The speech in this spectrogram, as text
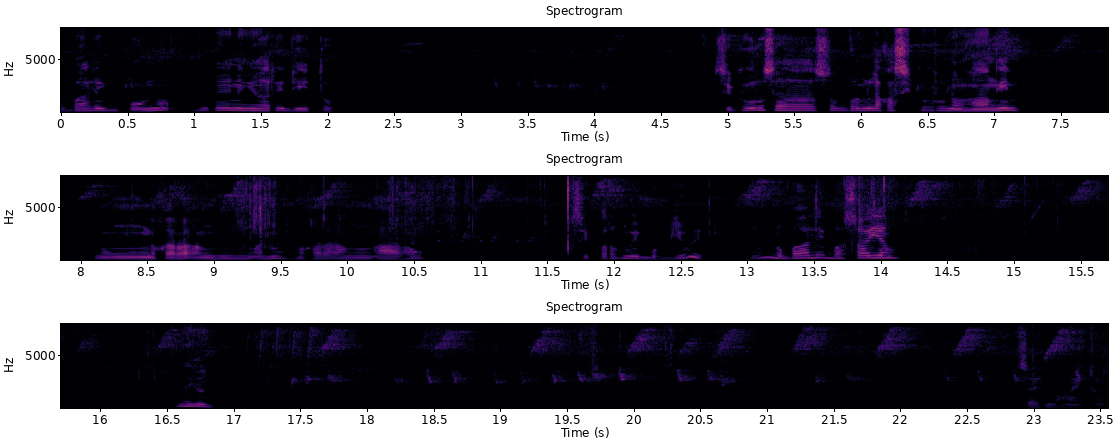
Nabali yung puno. Ano kaya nangyari dito? Siguro sa sobrang lakas siguro ng hangin nung nakaraang ano, nakaraang araw. Kasi parang may bagyo eh. Ano, nabali ba? Sayang. Ano yun? So yun mga idol.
